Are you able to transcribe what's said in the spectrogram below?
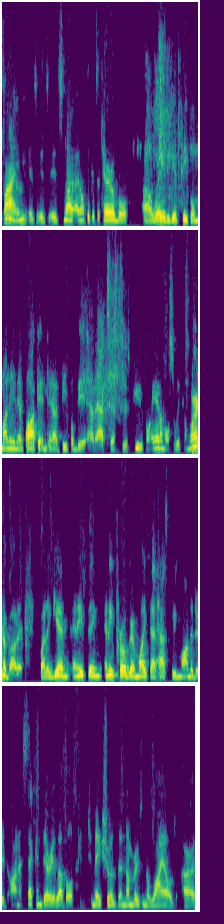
fine. It's it's it's not. I don't think it's a terrible uh, way to give people money in their pocket and to have people be have access to this beautiful animal so we can learn about it. But again, anything any program like that has to be monitored on a secondary level to make sure the numbers in the wild are,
